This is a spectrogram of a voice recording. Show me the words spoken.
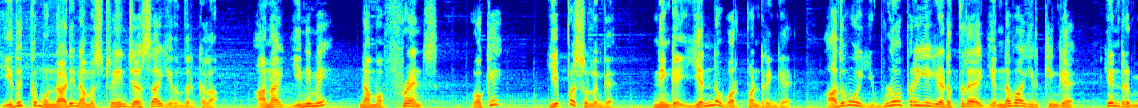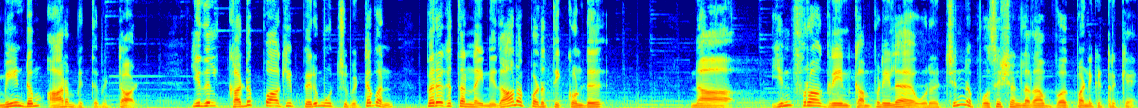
இதுக்கு முன்னாடி நம்ம ஸ்ட்ரேஞ்சர்ஸா இருந்திருக்கலாம். ஆனா இனிமே நம்ம ஃப்ரெண்ட்ஸ் ஓகே? இப்ப சொல்லுங்க நீங்க என்ன ஒர்க் பண்றீங்க? அதுவும் இவ்வளோ பெரிய இடத்துல என்னவா இருக்கீங்க? என்று மீண்டும் ஆரம்பித்து விட்டாள். இதில் கடுப்பாகி பெருமூச்சு விட்டவன் பிறகு தன்னை நிதானப்படுத்திக் கொண்டு நான் இன்ஃப்ரா கிரீன் கம்பெனியில் ஒரு சின்ன பொசிஷனில் தான் ஒர்க் பண்ணிக்கிட்டு இருக்கேன்.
